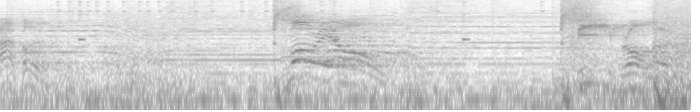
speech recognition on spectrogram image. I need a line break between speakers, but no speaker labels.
battle. Mario. Beam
